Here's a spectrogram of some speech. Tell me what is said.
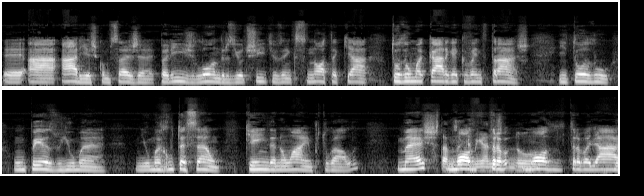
eh, há áreas, como seja Paris, Londres e outros sítios, em que se nota que há toda uma carga que vem de trás e todo um peso e uma, e uma rotação que ainda não há em Portugal mas modo de, no, modo de, trabalhar,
